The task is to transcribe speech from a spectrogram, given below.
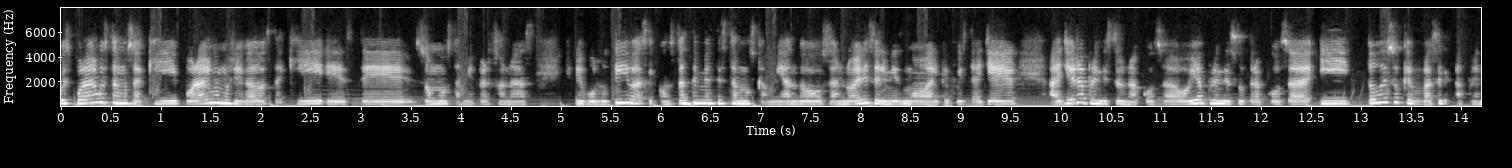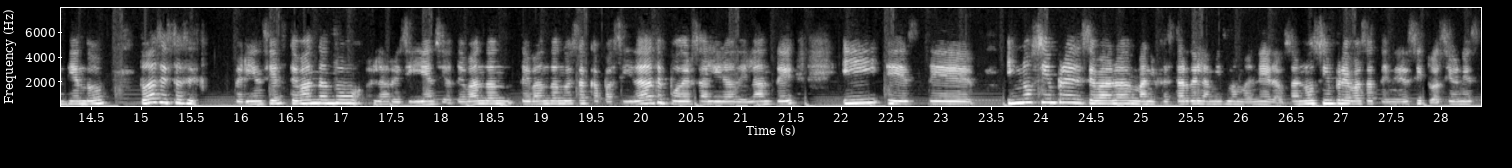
pues por algo estamos aquí, por algo hemos llegado hasta aquí, este, somos también personas evolutivas que constantemente estamos cambiando, o sea, no eres el mismo al que fuiste ayer, ayer aprendiste una cosa, hoy aprendes otra cosa y todo eso que vas aprendiendo, todas estas experiencias te van dando la resiliencia, te van, dan, te van dando esa capacidad de poder salir adelante y este y no siempre se van a manifestar de la misma manera, o sea, no siempre vas a tener situaciones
